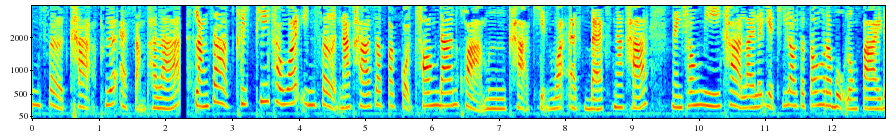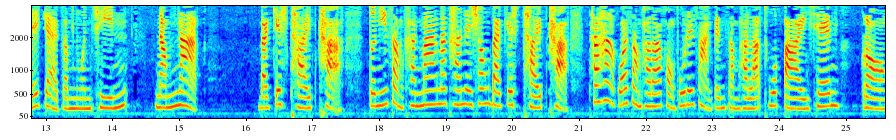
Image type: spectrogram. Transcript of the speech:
insert ค่ะ เพื่อแอดสัมภาระ หลังจากคลิกที่คำว่า insert นะคะ จะปรากฏช่องด้านขวามือค่ะ เขียนว่า add bags นะคะ ในช่องนี้ค่ะ รายละเอียดที่เราจะต้องระบุลงไปได้แก่จำนวนชิ้น น้ำหนัก baggage type ค่ะ ตัวนี้สำคัญมากนะคะในช่อง baggage type ค่ะ ถ้าหากว่าสัมภาระของผู้โดยสารเป็นสัมภาระทั่วไป เช่น กล่อง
